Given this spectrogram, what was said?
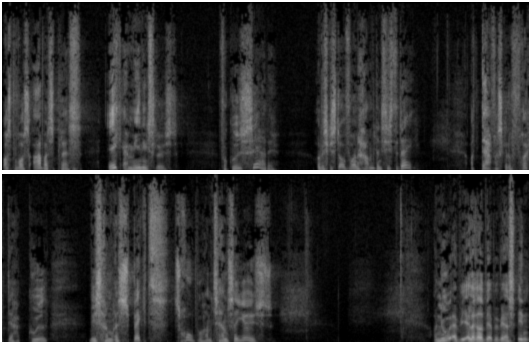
også på vores arbejdsplads, ikke er meningsløst. For Gud ser det. Og vi skal stå foran ham den sidste dag. Og derfor skal du frygte Gud. Vis ham respekt. Tro på ham. tage ham seriøst. Og nu er vi allerede ved at bevæge os ind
